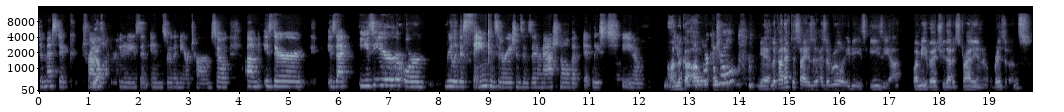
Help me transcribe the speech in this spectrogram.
domestic travel opportunities in, in sort of the near term. So um, is there is that easier or really the same considerations as international, but at least you know Oh, you look, I- I more control? Yeah, look, I'd have to say, as a, as a rule, it is easier by mere virtue that Australian residents,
